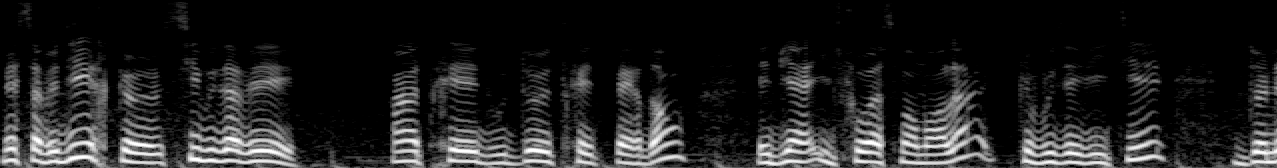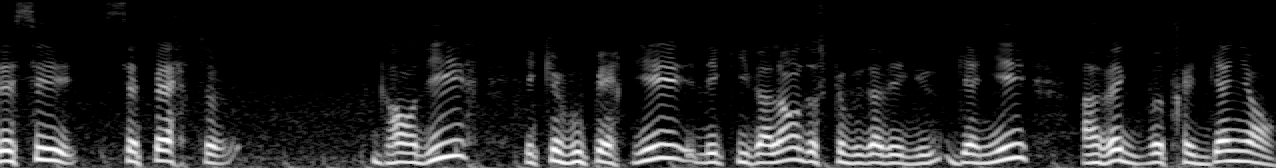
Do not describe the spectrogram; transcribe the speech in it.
Mais ça veut dire que si vous avez un trade ou deux trades perdants, eh bien il faut à ce moment-là que vous évitiez de laisser ces pertes grandir et que vous perdiez l'équivalent de ce que vous avez gagné avec votre trade gagnant.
